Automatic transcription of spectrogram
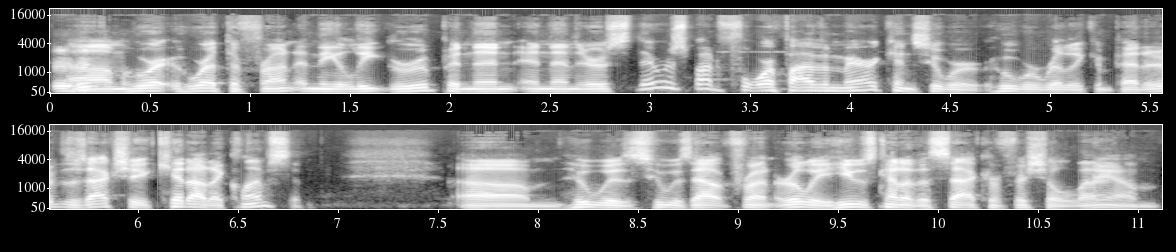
Mhm. um, who are who are at the front in the elite group, and then and then there's there was about four or five Americans who were who were really competitive. There's actually a kid out of Clemson, um, who was who was out front early. He was kind of the sacrificial lamb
